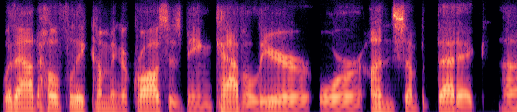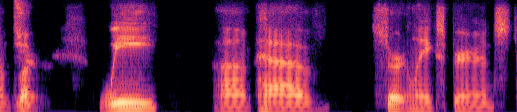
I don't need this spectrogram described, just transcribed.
without hopefully coming across as being cavalier or unsympathetic, um, sure. look, we um, have certainly experienced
